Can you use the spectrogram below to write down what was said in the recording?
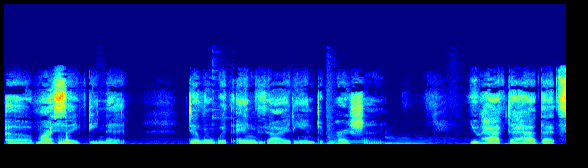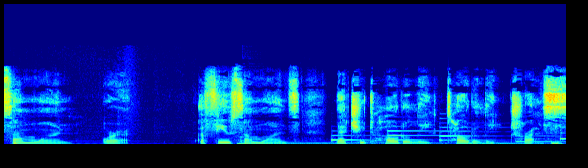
uh, my safety net dealing with anxiety and depression. You have to have that someone or a few someones that you totally, totally trust.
